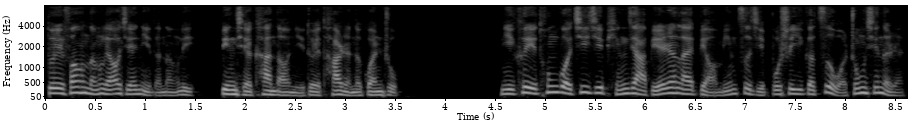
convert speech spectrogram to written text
对方能了解你的能力，并且看到你对他人的关注。你可以通过积极评价别人来表明自己不是一个自我中心的人，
